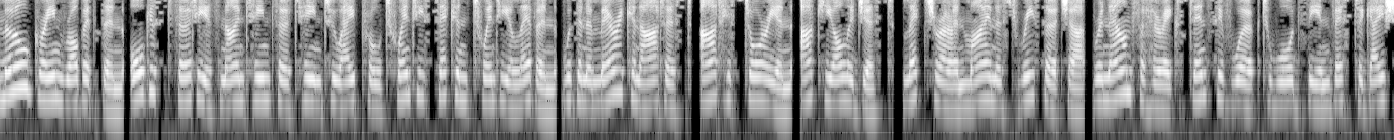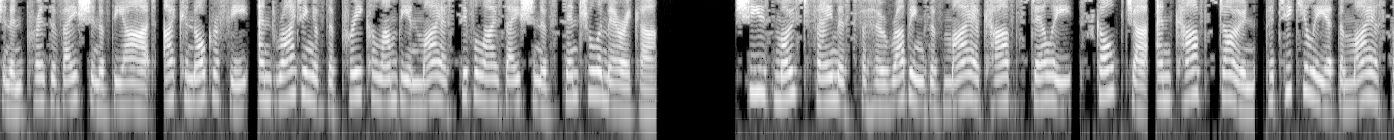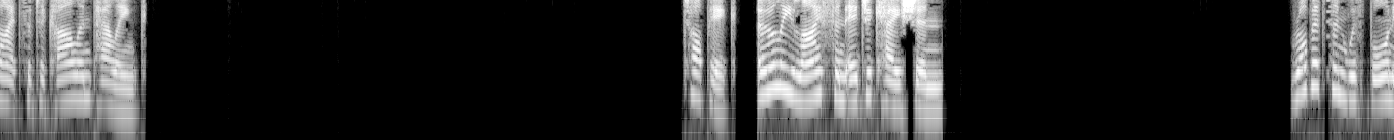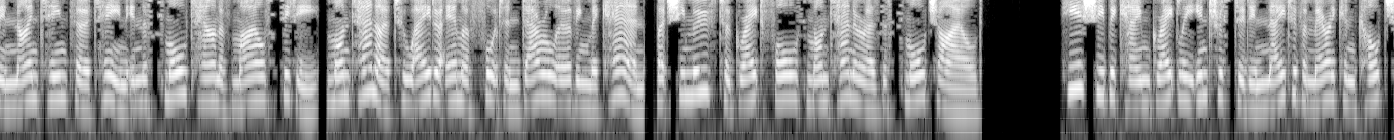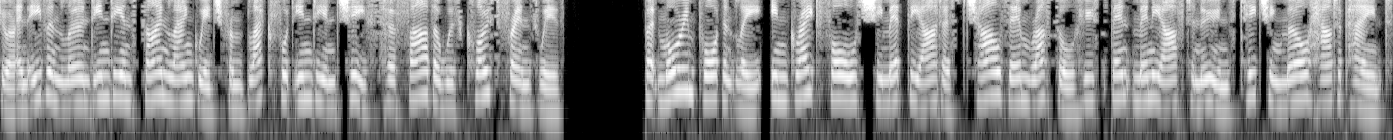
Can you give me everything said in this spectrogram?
Merle Green Robertson August 30, 1913 to April 22, 2011 was an American artist, art historian, archaeologist, lecturer and Mayanist researcher, renowned for her extensive work towards the investigation and preservation of the art, iconography, and writing of the pre-Columbian Maya civilization of Central America. She is most famous for her rubbings of Maya carved stelae, sculpture, and carved stone, particularly at the Maya sites of Tikal and Palenque. Topic: Early life and education. Robertson was born in 1913 in the small town of Miles City, Montana to Ada Emma Foote and Darrell Irving McCann, but she moved to Great Falls, Montana as a small child. Here she became greatly interested in Native American culture and even learned Indian Sign Language from Blackfoot Indian chiefs her father was close friends with. But more importantly, in Great Falls she met the artist Charles M. Russell who spent many afternoons teaching Merle how to paint.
